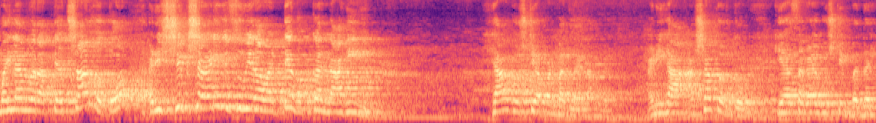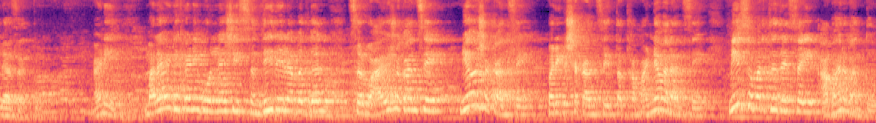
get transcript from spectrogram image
महिलांवर अत्याचार होतो आणि शिक्षण ही सुविधा वाटते हक्क नाही. ह्या गोष्टी आपण बदलायला हव्या आणि ह्या आशा करतो की ह्या सगळ्या गोष्टी बदलल्या जातील. आणि मला या ठिकाणी बोलण्याची संधी दिल्याबद्दल सर्व आयोजकांचे नियोजकांचे परीक्षकांचे तथा मान्यवरांचे मी समर्थ देसाई आभार मानतो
